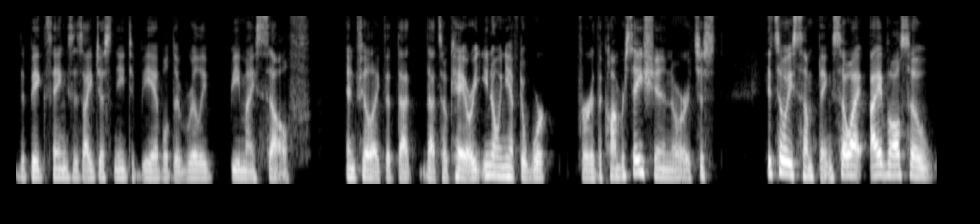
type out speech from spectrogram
the big things is I just need to be able to really be myself and feel like that that that's okay. Or you know, when you have to work for the conversation or it's just it's always something. So I I've also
